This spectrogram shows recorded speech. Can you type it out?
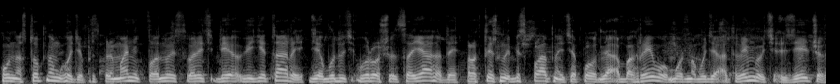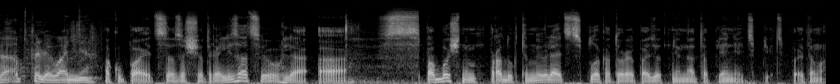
У наступным годзе прадпрымальнік плануе стварыць біовегетарый, дзе будуць вырошчвацца ягады. Практычна бясплатнае цяпло для абагрэву можна будзе атрымліваць з дзеючага абсталявання. Окупаецца за счет реализации угля, а с побочным продуктом является тепло, которое пойдет мне на отопление теплиц. Поэтому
